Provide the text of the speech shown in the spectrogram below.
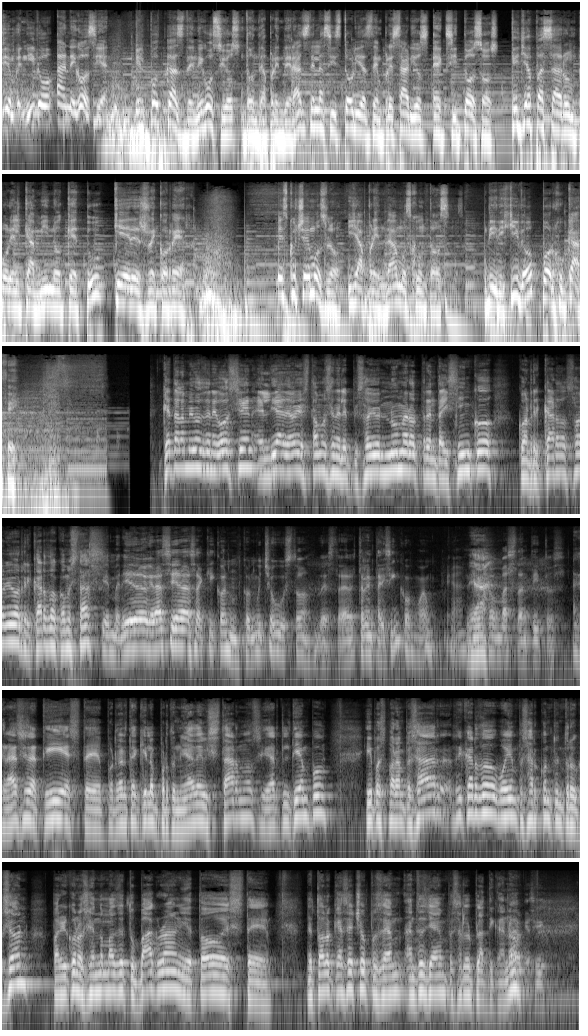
Bienvenido a Negocien, el podcast de negocios donde aprenderás de las historias de empresarios exitosos que ya pasaron por el camino que tú quieres recorrer. Escuchémoslo y aprendamos juntos. Dirigido por Jucafe. ¿Qué tal amigos de Negocien? El día de hoy estamos en el episodio número 35 con Ricardo Osorio. Ricardo, ¿cómo estás? Bienvenido, gracias. Aquí con, con mucho gusto de estar. 35, wow, ya, son bastantitos. Gracias a ti este, por darte aquí la oportunidad de visitarnos y darte el tiempo. Y pues para empezar, Ricardo, voy a empezar con tu introducción para ir conociendo más de tu background y de todo, este, de todo lo que has hecho, pues antes ya de empezar la plática, ¿no? Claro que sí.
